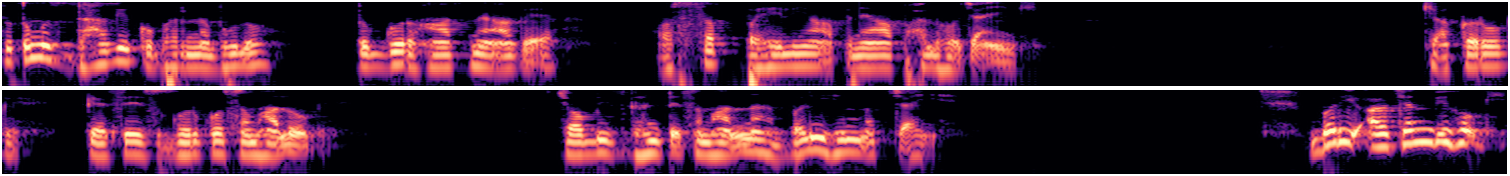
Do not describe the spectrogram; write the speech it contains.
तो तुम उस धागे को भर न भूलो तो गुर हाथ में आ गया और सब पहेलियाँ अपने आप हल हो जाएँगी। क्या करोगे? कैसे इस गुर को संभालोगे? 24 घंटे संभालना है, बड़ी हिम्मत चाहिए। बड़ी अड़चन भी होगी।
